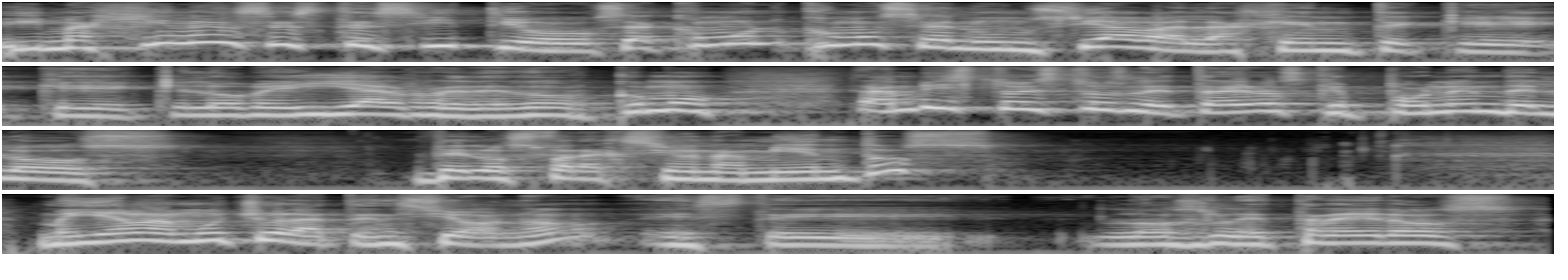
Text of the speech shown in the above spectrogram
Imagínense este sitio, o sea, cómo, cómo se anunciaba la gente que, que, lo veía alrededor. ¿Cómo, ¿Han visto estos letreros que ponen de los, de los fraccionamientos? Me llama mucho la atención, ¿no? Este, los letreros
